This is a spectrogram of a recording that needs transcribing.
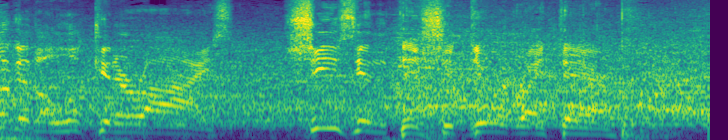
Look at the look in her eyes. She's in. This should do it right there.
